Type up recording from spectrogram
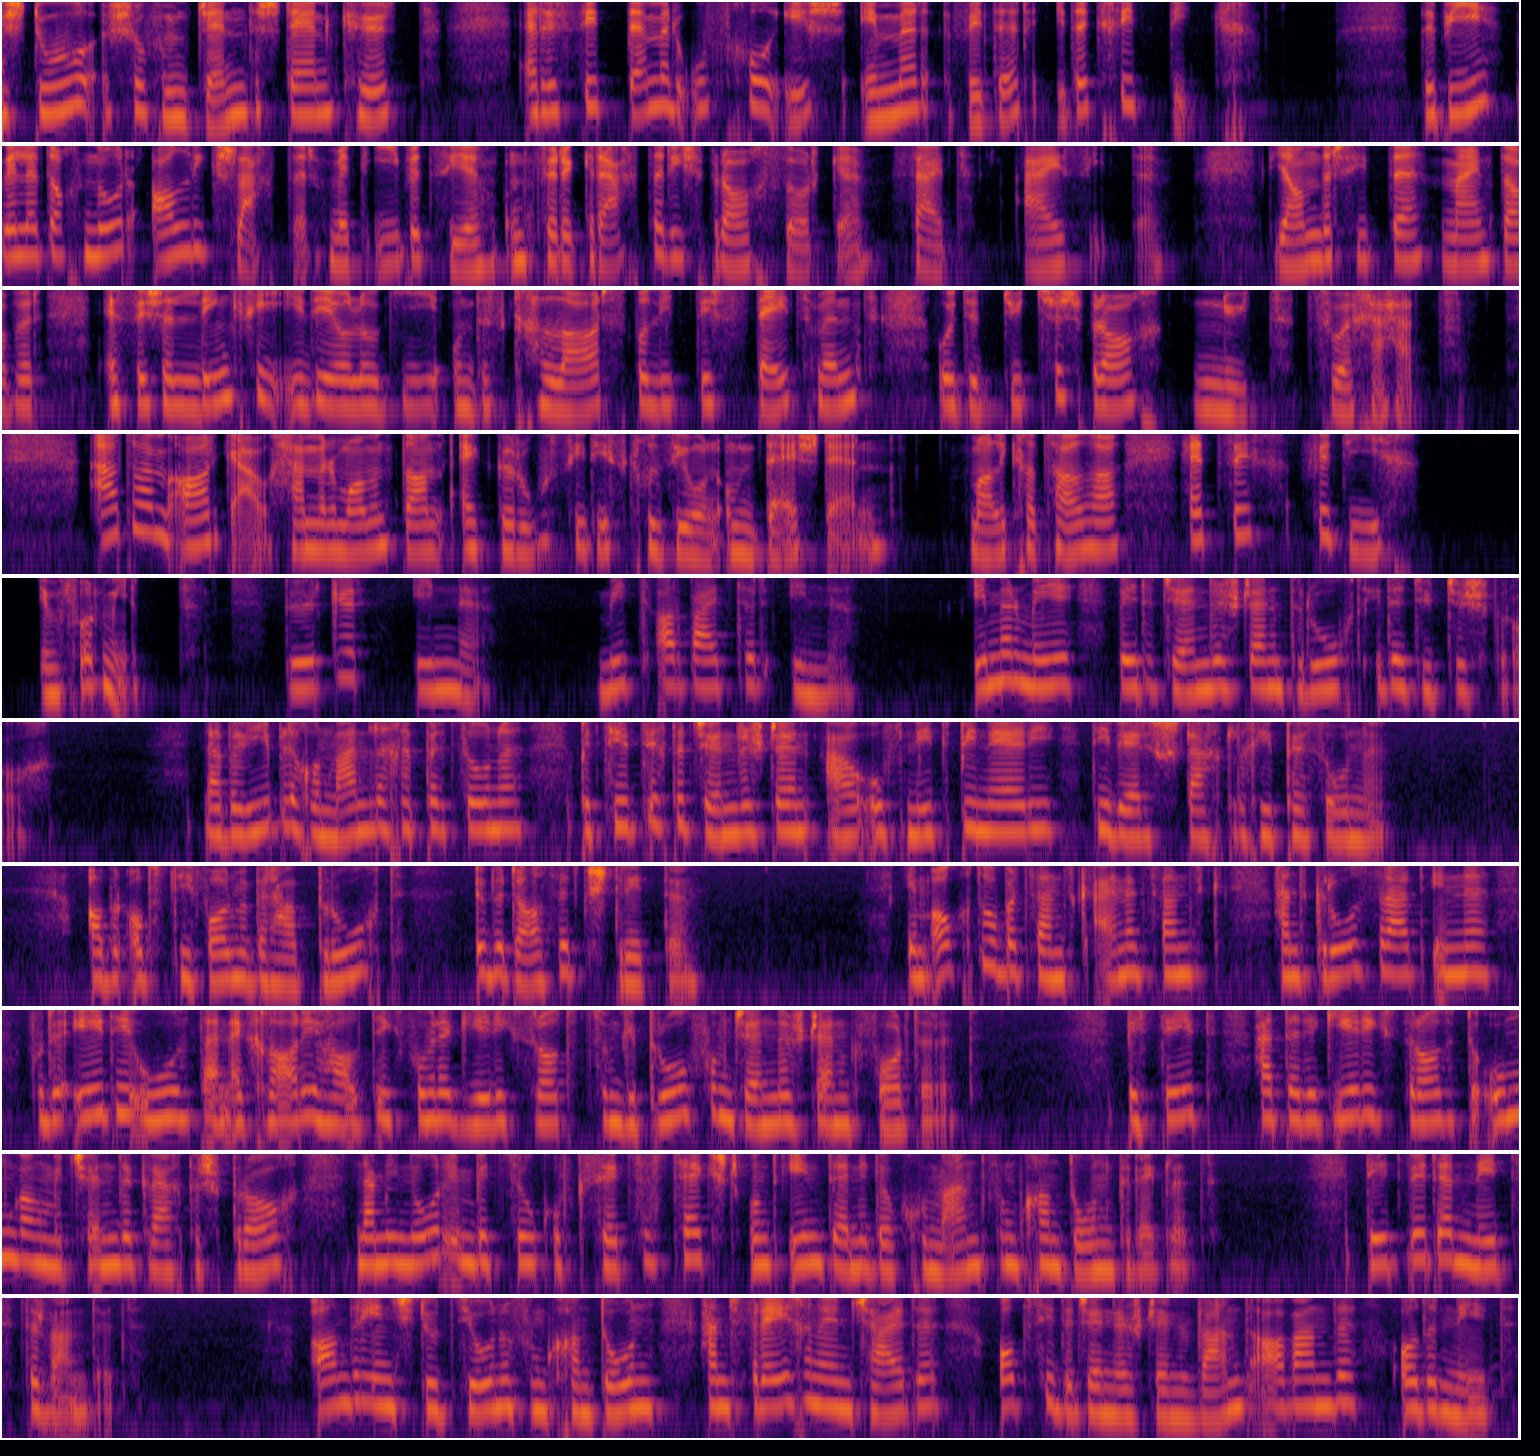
Hast du schon vom Genderstern gehört? Er ist seitdem er aufgekommen ist, immer wieder in der Kritik. Dabei will er doch nur alle Geschlechter mit einbeziehen und für eine gerechtere Sprache sorgen, sagt eine Seite. Die andere Seite meint aber, es ist eine linke Ideologie und ein klares politisches Statement, das der deutschen Sprache nichts zu suchen hat. Auch hier im Aargau haben wir momentan eine grosse Diskussion um diesen Stern. Malika Talha hat sich für dich informiert. BürgerInnen, MitarbeiterInnen. Immer mehr wird der Genderstern gebraucht in der deutschen Sprache. Neben weiblichen und männlichen Personen bezieht sich der Genderstern auch auf nicht-binäre, diversgeschlechtliche Personen. Aber ob es die Form überhaupt braucht, über das wird gestritten. Im Oktober 2021 haben die Grossrätinnen von der EDU dann eine klare Haltung vom Regierungsrat zum Gebrauch vom Genderstern gefordert. Bis dort hat der Regierungsrat den Umgang mit gendergerechter Sprache nämlich nur in Bezug auf Gesetzestext und interne Dokumente vom Kanton geregelt. Dort wird er nicht verwendet. Andere Institutionen vom Kanton haben frei entscheiden, ob sie den Genderstern anwenden oder nicht.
